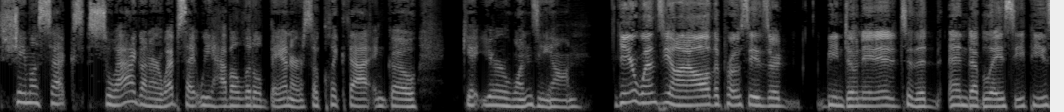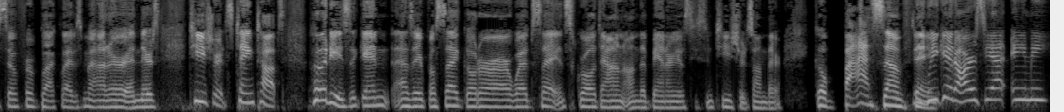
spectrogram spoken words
shameless sex swag on our website. We have a little banner. So click that and go get your onesie on. Get your onesie on. All the proceeds are being donated to the NAACP, so for Black Lives Matter. And there's t-shirts, tank tops, hoodies. Again, as April said, go to our website and scroll down on the banner. You'll see some t-shirts on there. Go buy something. Did we get ours yet, Amy?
